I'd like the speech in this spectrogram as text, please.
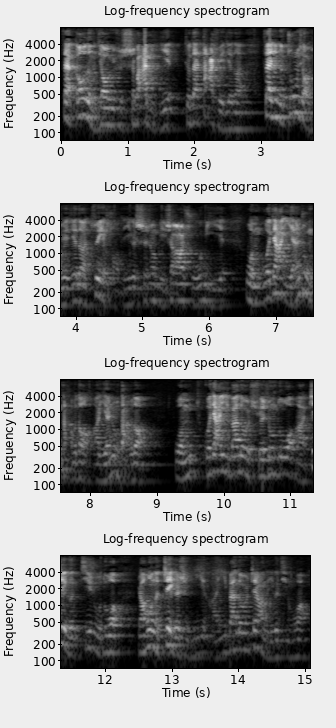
在高等教育是十八比一，就在大学阶段，在这个中小学阶段最好的一个师生比是二十五比一。我们国家严重达不到啊，严重达不到。我们国家一般都是学生多啊，这个基数多，然后呢，这个是一啊，一般都是这样的一个情况。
